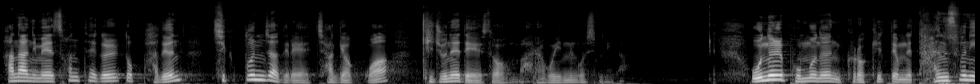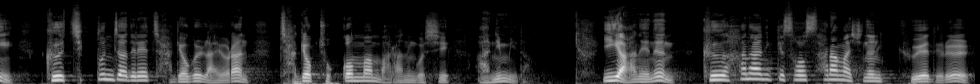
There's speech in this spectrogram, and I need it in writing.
하나님의 선택을 또 받은 직분자들의 자격과 기준에 대해서 말하고 있는 것입니다. 오늘 본문은 그렇기 때문에 단순히 그 직분자들의 자격을 나열한 자격 조건만 말하는 것이 아닙니다. 이 안에는 그 하나님께서 사랑하시는 교회들을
